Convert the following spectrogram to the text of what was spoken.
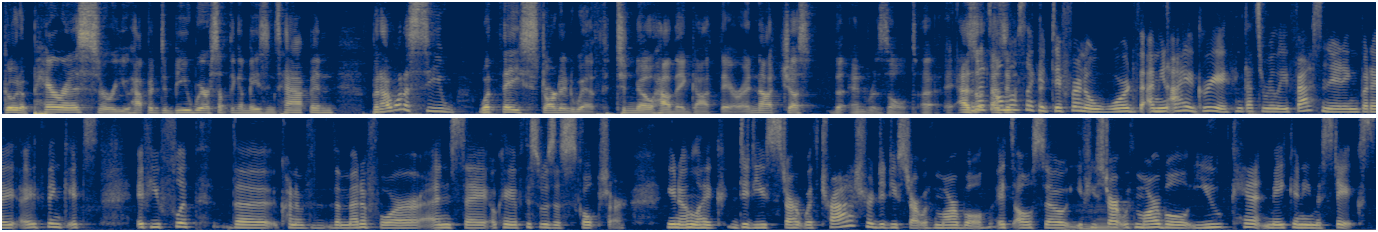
go to Paris, or you happen to be where something amazing's happened. But I want to see what they started with to know how they got there, and not just the end result. Uh, as But a, that's a- almost like a different award. I mean, I agree. I think that's really fascinating. But I, I think it's if you flip the kind of the metaphor and say, okay, if this was a sculpture, you know, like did you start with trash or did you start with marble? It's also if you start with marble, you can't make any mistakes.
